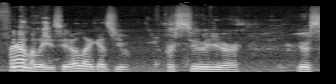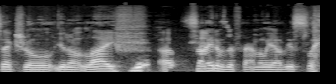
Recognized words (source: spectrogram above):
families, you know, like as you pursue your your sexual, you know, life outside of the family, obviously.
